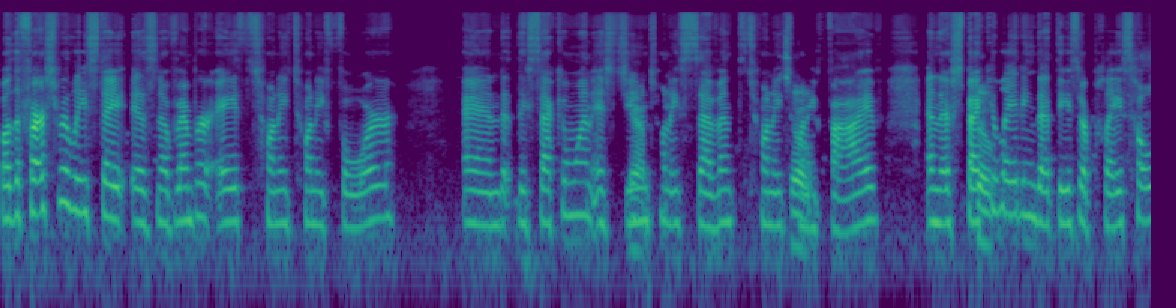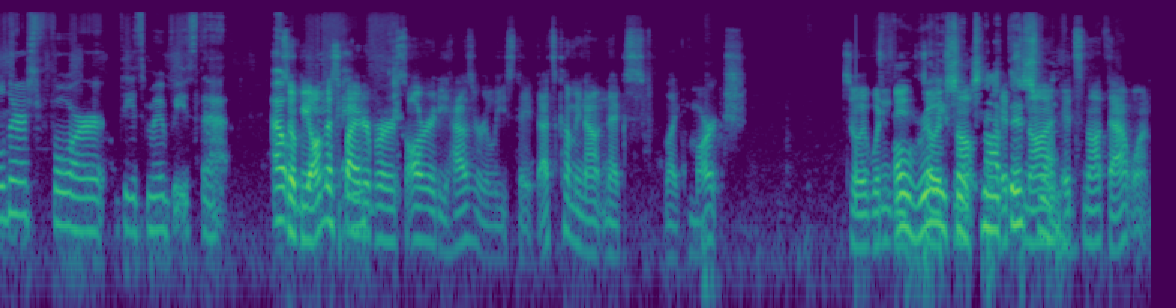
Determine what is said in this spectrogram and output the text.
Well, the first release date is November 8th, 2024. And the second one is Yeah. June 27th, 2025. and they're speculating that these are placeholders for these movies that. Oh, so Beyond the and- Spider Verse already has a release date. That's coming out next like March. So it wouldn't be. Oh, really? it's So not, it's not it's this not, one. It's not that one.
